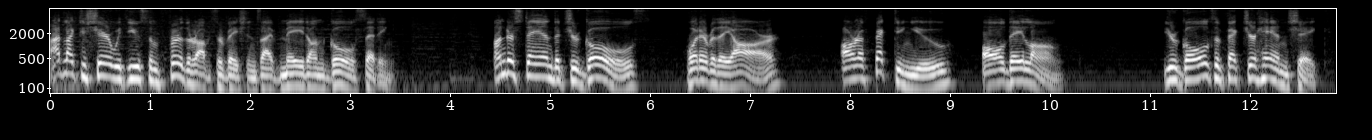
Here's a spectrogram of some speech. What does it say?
I'd like to share with you some further observations I've made on goal setting. Understand that your goals, whatever they are, are affecting you all day long. Your goals affect your handshake,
